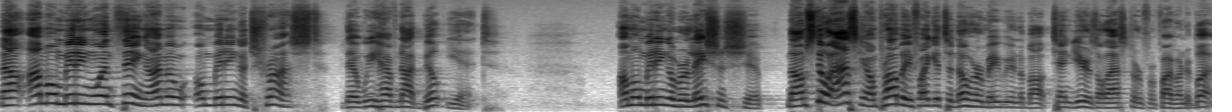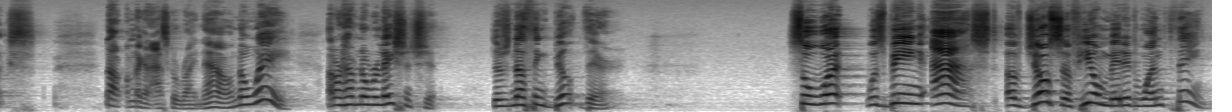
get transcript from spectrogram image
Now, I'm omitting one thing. I'm omitting a trust that we have not built yet. I'm omitting a relationship. Now, I'm still asking. I'm probably, if I get to know her, maybe in about 10 years, I'll ask her for 500 bucks. Now, I'm not going to ask her right now. No way. I don't have no relationship. There's nothing built there. So, what was being asked of Joseph, he omitted one thing.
